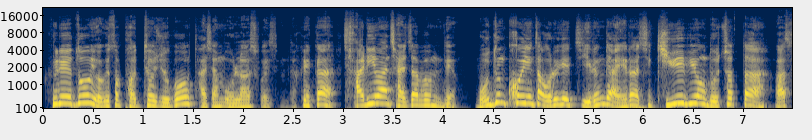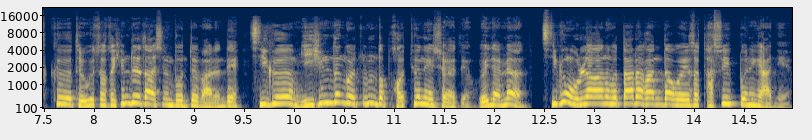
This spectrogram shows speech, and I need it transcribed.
그래도 여기서 버텨주고 다시 한번 올라갈 수가 있습니다. 그러니까 자리만 잘 잡으면 돼요. 모든 코인 다 오르겠지 이런 게 아니라 지금 기회비용 놓쳤다. 마스크 들고 있어서 힘들다 하시는 분들 많은데 지금 이 힘든 걸 좀 더 버텨내셔야 돼요. 왜냐면 지금 올라가는 거 따라간다고 해서 다 수익 보는 게 아니에요.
